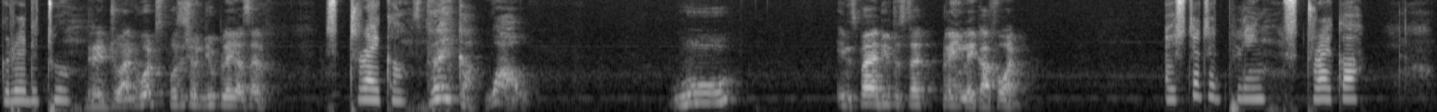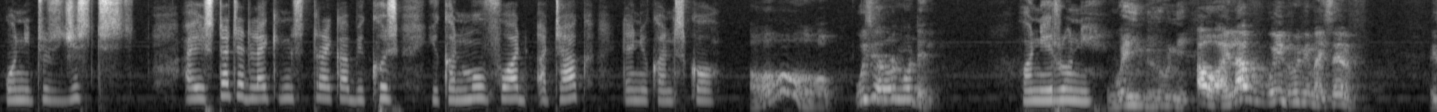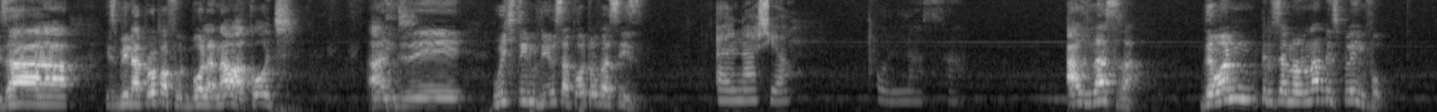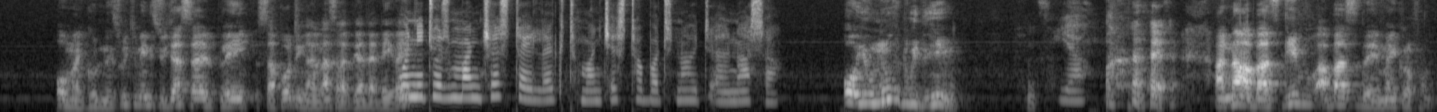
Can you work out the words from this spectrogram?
grade 2, Grade two. And what position do you play yourself? striker. Striker. Wow. Who inspired you to start playing like a forward? I started playing striker when it was just. I started liking striker because you can move forward, attack, then you can score. Oh, who's your role model? Wayne Rooney. Wayne Rooney. Oh, I love Wayne Rooney myself. He's a he's been a proper footballer now, a coach. And uh, which team do you support overseas? Al Nasser. Al Nasser. Al Nasra, the one Cristiano Ronaldo is playing for. Oh my goodness, which means you just started playing supporting Al Nasra the other day, right? When it was Manchester, I liked Manchester, but now it's El Nassr. oh, you moved with him. Yeah. and now Abbas, give Abbas the microphone.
